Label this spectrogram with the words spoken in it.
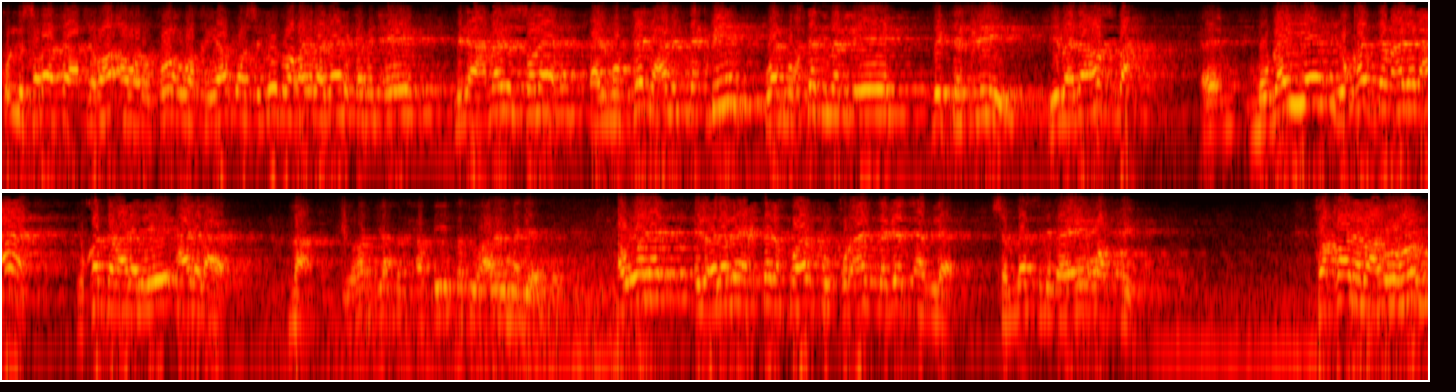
كل صلاة فيها قراءة وركوع وقيام وسجود وغير ذلك من إيه؟ من أعمال الصلاة. المفتتحة بالتكبير والمختتمة بالإيه؟ بالتسليم. يبقى ده أصبح آه، مبين يقدم على العام. يقدم على الإيه؟ على العام. نعم. يرجح الحقيقة على المجاز. اولا العلماء اختلفوا هل في القرآن مجاز أم لا. عشان بس نبقى إيه واضحين فقال بعضهم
